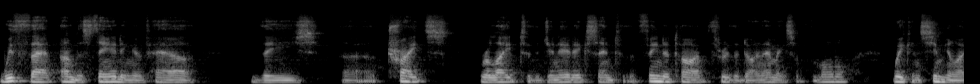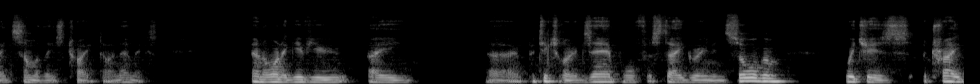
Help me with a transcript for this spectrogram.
with that understanding of how these uh, traits relate to the genetics and to the phenotype through the dynamics of the model, we can simulate some of these trait dynamics. And I want to give you a, a particular example for stay green in sorghum, which is a trait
